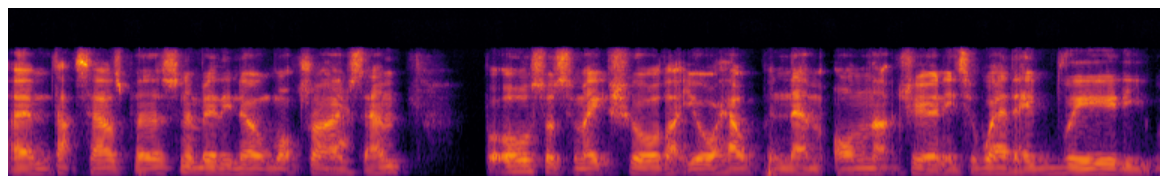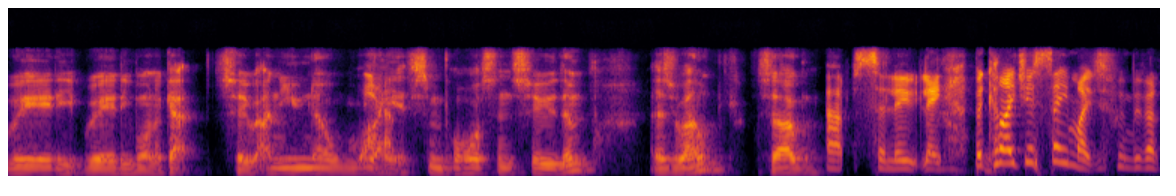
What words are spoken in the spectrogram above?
um, that salesperson and really knowing what drives yeah. them but also to make sure that you're helping them on that journey to where they really, really, really want to get to, and you know why yeah. it's important to them as well. So absolutely. But can I just say, Mike, just we move on,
